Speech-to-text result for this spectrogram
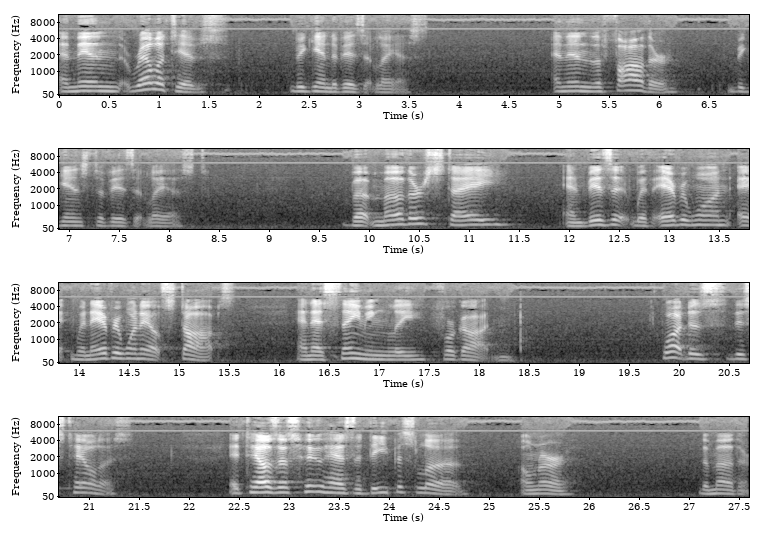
And then relatives begin to visit less. And then the father begins to visit less. But mothers stay and visit with everyone eh, when everyone else stops and has seemingly forgotten. What does this tell us? It tells us who has the deepest love on earth. the mother.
